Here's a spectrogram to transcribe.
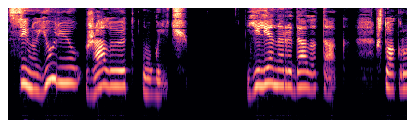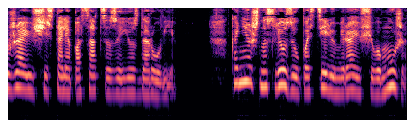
сыну Юрию жалует Углич. Елена рыдала так, что окружающие стали опасаться за ее здоровье. Конечно, слезы у постели умирающего мужа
